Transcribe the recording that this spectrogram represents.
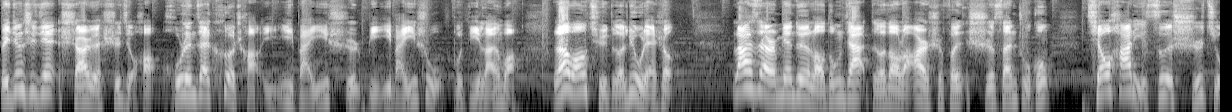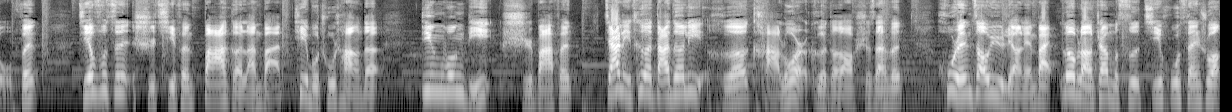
北京时间十二月十九号，湖人在客场以一百一十比一百一十五不敌篮网，篮网取得六连胜。拉塞尔面对老东家得到了二十分、十三助攻，乔哈里斯十九分，杰弗森十七分、八个篮板。替补出场的丁翁迪十八分，加里特·达德利和卡罗尔各得到十三分。湖人遭遇两连败，勒布朗·詹姆斯几乎三双，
